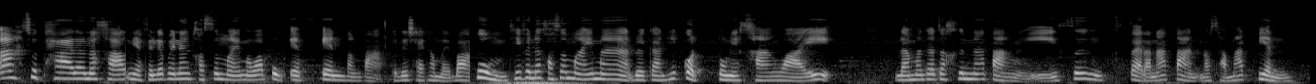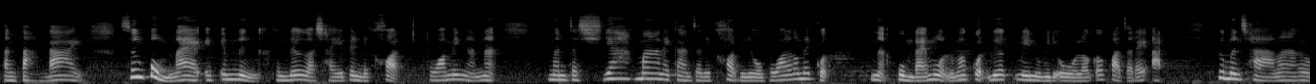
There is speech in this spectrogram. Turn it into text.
อะสุดท้ายแล้วนะคะเนี่ยเฟนเดอร์ไปนั่งคัสตอมไมซ์มาว่าปุ่ม FN ต่างๆเฟนเดอร์ใช้ทำอะไรบ้าง ปุ่มที่เฟนเดอร์คัสตอมไมซ์มา โดยการที่กดตรงนี้ค้างไว้ แล้วมันก็จะขึ้นหน้าต่างอย่างนี้ ซึ่งแต่ละหน้าต่างเราสามารถเปลี่ยนต่างๆได้ ซึ่งปุ่มแรก FM1 อะ Fender อะใช้เป็น Record เพราะว่าไม่งั้นอะ มันจะยากมากในการจะ Record วิดีโอ เพราะว่าเราต้องไปกดเนี่ยปุ่มได้หมดหรือว่ากดเลือกเมนูวิดีโอ แล้วก็กว่าจะได้อัด คือมันช้ามากเรา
